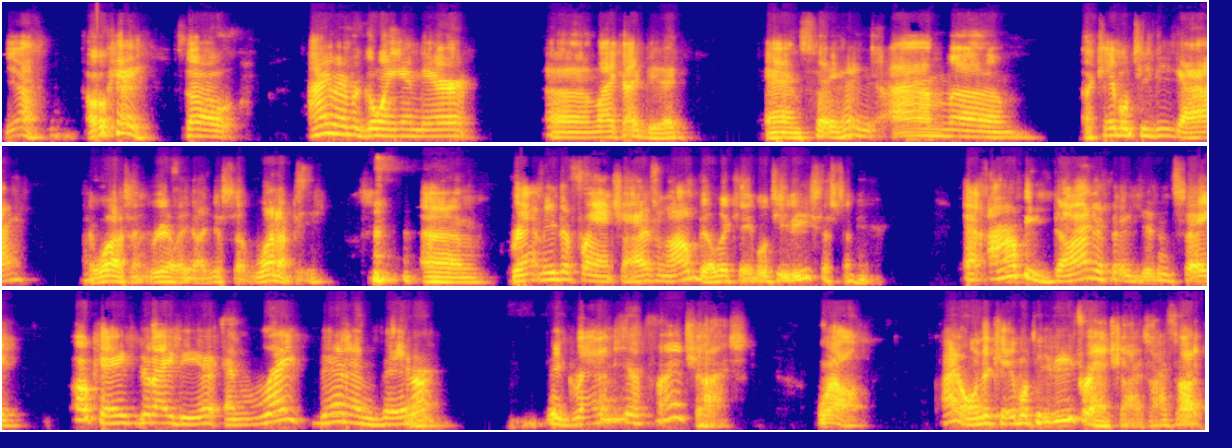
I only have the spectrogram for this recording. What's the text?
Yeah. Okay. So I remember going in there, uh, like I did, and say, "Hey, I'm um, a cable TV guy. I wasn't really, I guess a wannabe. um, grant me the franchise and I'll build a cable TV system here. And I'll be darned if they didn't say, okay, good idea. And right then and there, they granted me a franchise. Well, I owned a cable TV franchise. I thought,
